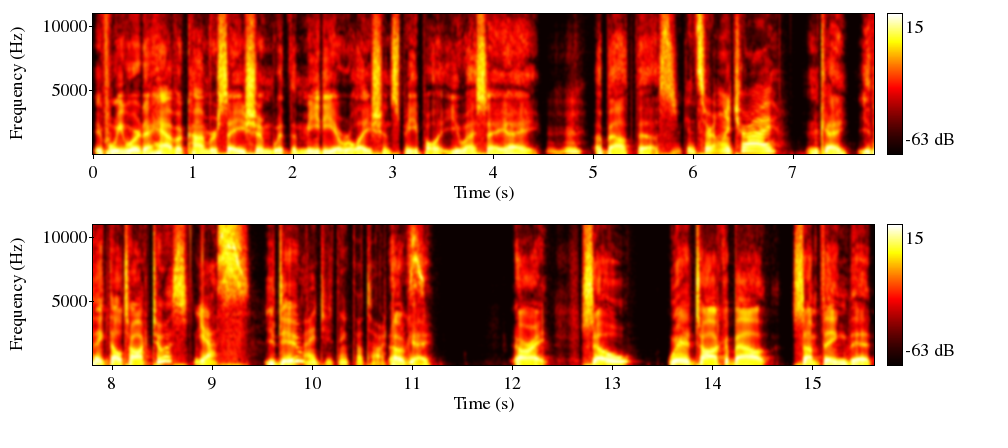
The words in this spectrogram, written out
if we were to have a conversation with the media relations people at USAA mm-hmm. about this. We can certainly try. Okay. You think they'll talk to us? Yes. You do? I do think they'll talk to okay. us. Okay. All right. So we're going to talk about something that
